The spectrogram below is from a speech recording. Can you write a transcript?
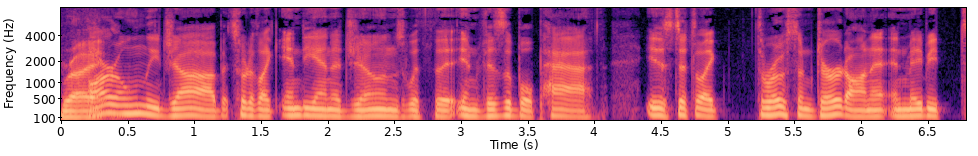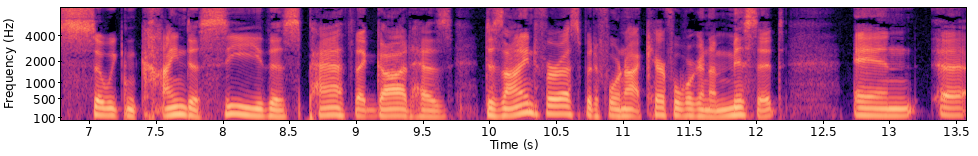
Right. our only job, it's sort of like Indiana Jones with the invisible path, is to like throw some dirt on it and maybe so we can kind of see this path that God has designed for us. But if we're not careful, we're going to miss it. And uh,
